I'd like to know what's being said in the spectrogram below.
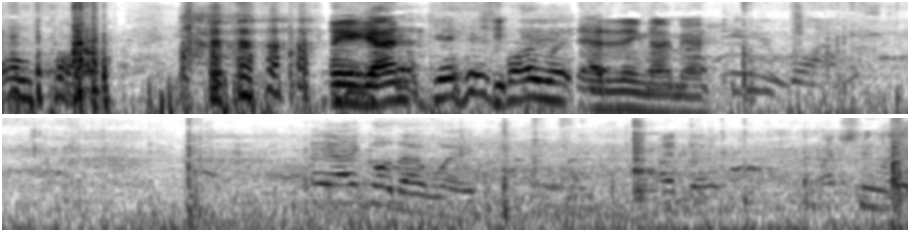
Oh fuck. again. Get his Keep- bar with. Editing nightmare. Hey, I go that way. I don't. Actually, wait.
